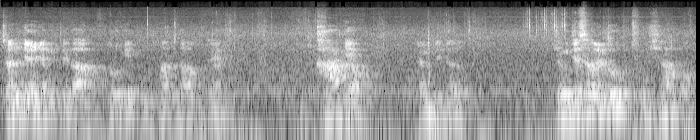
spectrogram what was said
전 연령대가 고르게 분포하는 가운데 가격, 연비 등 경제성을 더욱 중시하고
